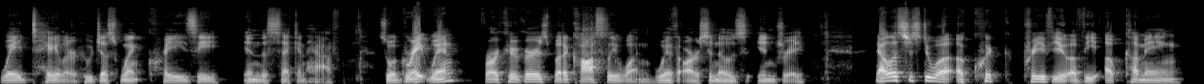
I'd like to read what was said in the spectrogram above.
Wade Taylor, who just went crazy in the second half. So, a great win for our Cougars, but a costly one with Arceneaux's injury. Now, let's just do a, a quick preview of the upcoming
